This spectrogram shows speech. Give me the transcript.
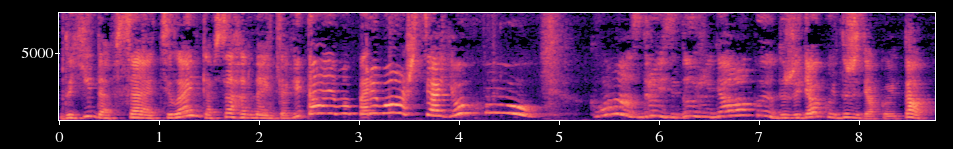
доїде все ціленьке, все гарненьке. Вітаємо переможця! Юху! Клас, друзі, дуже дякую, дуже дякую, дуже дякую. Так,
